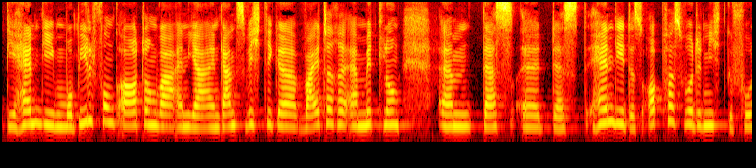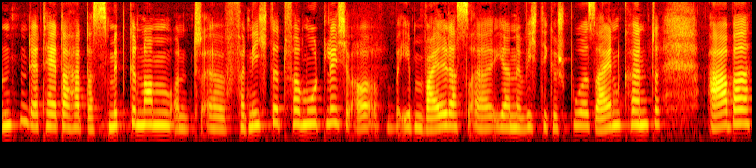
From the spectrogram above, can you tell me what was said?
die Handy-Mobilfunkortung war ein ja ein ganz wichtiger weitere Ermittlung, ähm, dass äh, das Handy des Opfers wurde nicht gefunden. Der Täter hat das mitgenommen und äh, vernichtet vermutlich, eben weil das äh, ja eine wichtige Spur sein könnte. Aber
